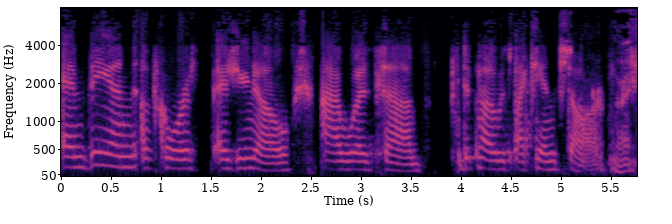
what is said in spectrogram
And then, of course, as you know, I was um, deposed by Ken Starr. Right.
